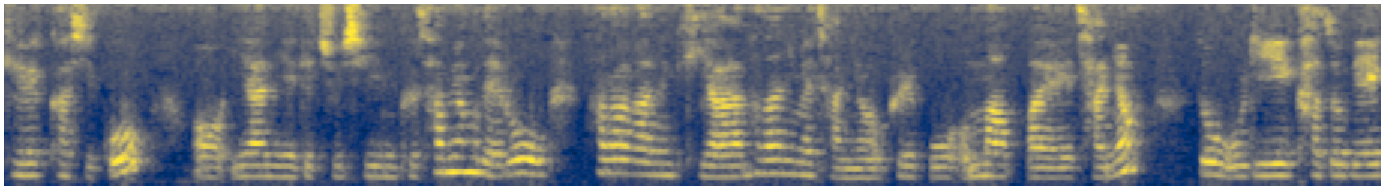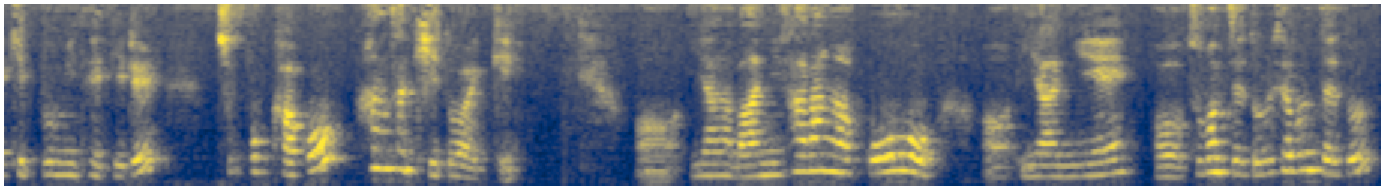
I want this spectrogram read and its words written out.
계획하시고 어, 이한이에게 주신 그 사명대로 살아가는 귀한 하나님의 자녀 그리고 엄마 아빠의 자녀 또 우리 가족의 기쁨이 되기를 축복하고 항상 기도할게. 어, 이한아 많이 사랑하고 어, 이한이의 어, 두 번째 돌, 세 번째 돌,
